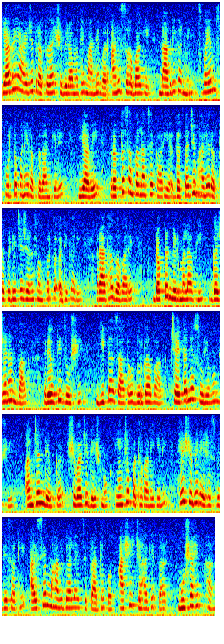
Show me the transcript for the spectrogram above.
यावेळी आयोजित रक्तदान शिबिरामध्ये मान्यवर आणि सहभागी नागरिकांनी स्वयंस्फूर्तपणे रक्तदान केले. यावेळी रक्त संकलनाचे कार्य दत्ताजी भाले रक्तपिढीचे जनसंपर्क अधिकारी राधा गवारे डॉक्टर निर्मला व्ही गजानन वाघ रेवती जोशी गीता जाधव दुर्गा वाघ चैतन्य सूर्यवंशी अंजन देवकर शिवाजी देशमुख यांच्या पथकाने केली. हे शिबिर यशस्वीतेसाठी एम महाविद्यालयाचे प्राध्यापक आशिष जहागीरदार मुशाहिद खान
